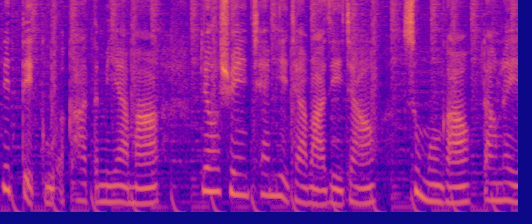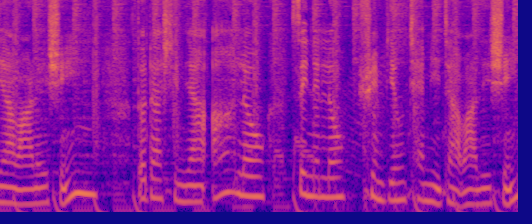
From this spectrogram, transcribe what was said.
နှစ်တစ်ကူအခါသမယမှာ ပျော်ရွှင်ချမ်းမြေ့ကြပါစေကြောင်းဆုမွန်ကောင်းတောင်းလိုက်ရပါတယ်ရှင်သောတာရှင်များအားလုံးစိတ်နှလုံးရွှင်ပြုံးချမ်းမြေ့ကြပါစေရှင်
